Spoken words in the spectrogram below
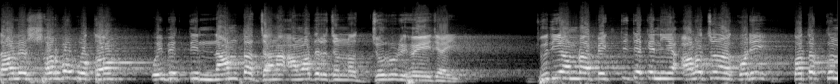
তাহলে সর্বপ্রথম ওই ব্যক্তির নামটা জানা আমাদের জন্য জরুরি হয়ে যায়। যদি আমরা ব্যক্তিটাকে নিয়ে আলোচনা করি, কতক্ষণ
